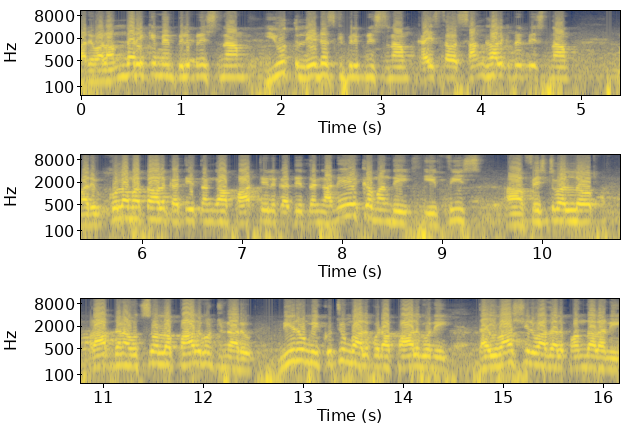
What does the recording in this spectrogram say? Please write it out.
మరి వాళ్ళందరికీ మేము పిలుపునిస్తున్నాం యూత్ లీడర్స్కి పిలుపునిస్తున్నాం క్రైస్తవ సంఘాలకు పిలుపునిస్తున్నాం మరి కుల మతాలకు అతీతంగా పార్టీలకు అతీతంగా అనేక మంది ఈ ఫీస్ ఫెస్టివల్లో ప్రార్థన ఉత్సవంలో పాల్గొంటున్నారు. మీరు మీ కుటుంబాలు కూడా పాల్గొని దైవాశీర్వాదాలు పొందాలని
